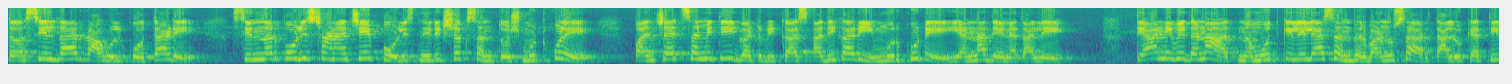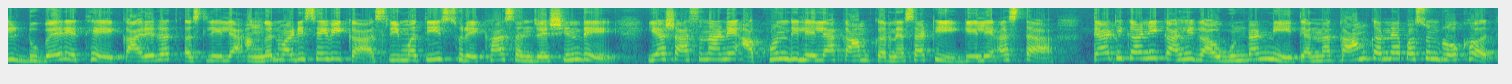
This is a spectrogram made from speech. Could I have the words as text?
तहसीलदार राहुल कोताडे सिन्नर पोलीस ठाण्याचे पोलीस निरीक्षक संतोष मुटकुळे पंचायत समिती गट विकास अधिकारी मुरकुटे यांना देण्यात आले. त्या निवेदनात नमूद केलेल्या संदर्भानुसार तालुक्यातील डुबेर येथे कार्यरत असलेल्या अंगणवाडी सेविका श्रीमती सुरेखा संजय शिंदे या शासनाने आखून दिलेल्या काम करण्यासाठी गेले असता त्या ठिकाणी काही गावगुंडांनी त्यांना काम करण्यापासून रोखत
